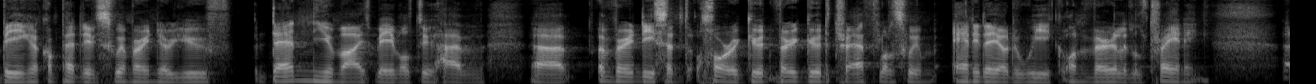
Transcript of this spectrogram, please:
being a competitive swimmer in your youth, then you might be able to have uh, a very decent or a good, very good triathlon swim any day of the week on very little training. Uh,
